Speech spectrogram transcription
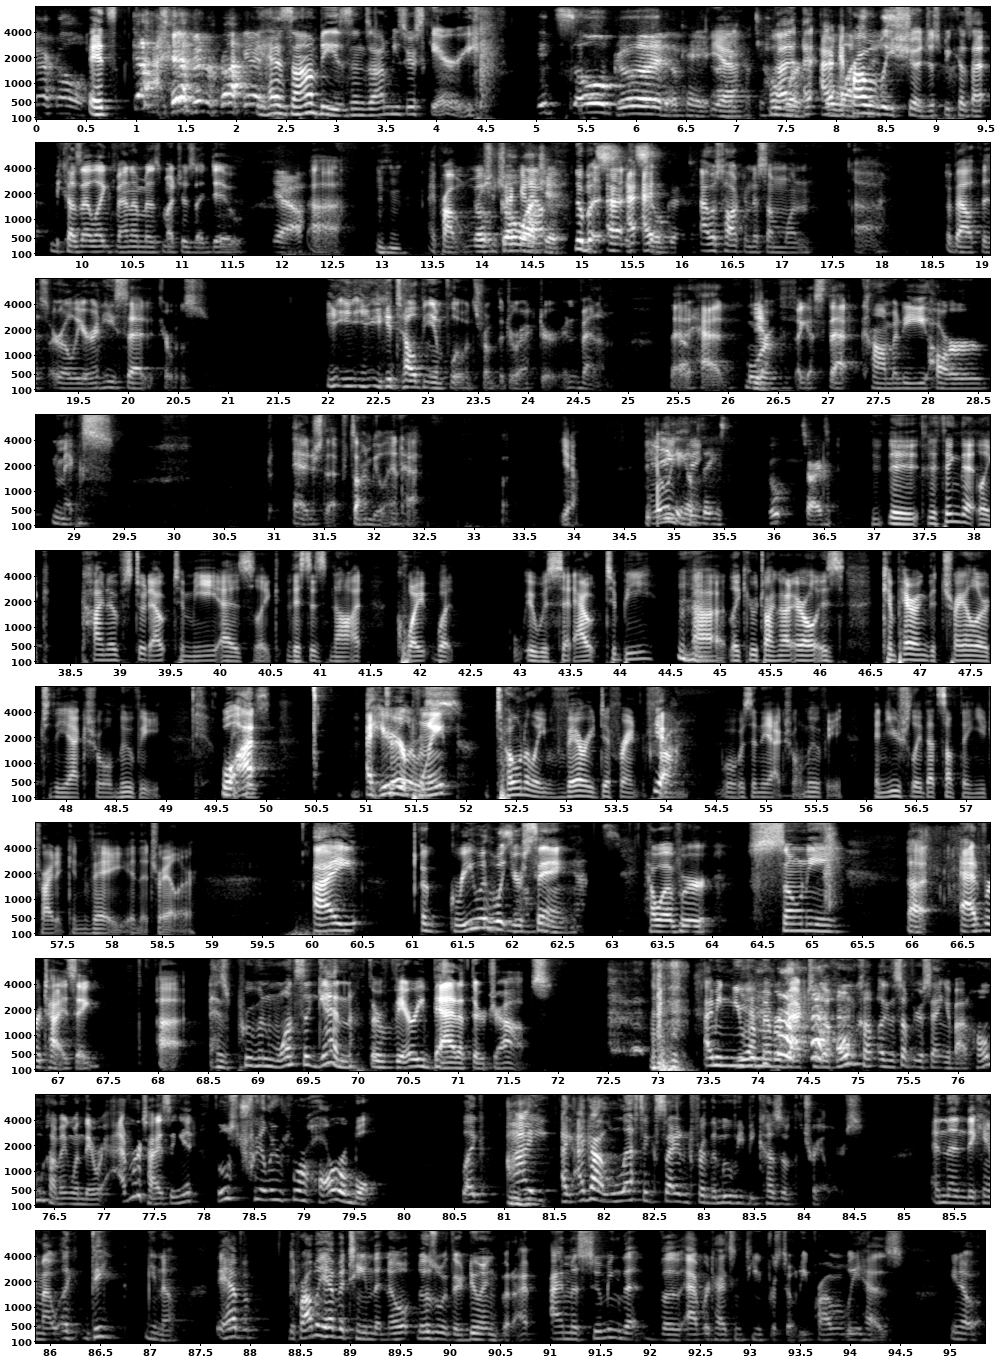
it's God damn it, Ryan. it has zombies and zombies are scary It's so good. Okay. yeah alright, I, homework, I, I, I probably this. should just because i because i like venom as much as i do Yeah. uh hmm i probably Go, should go check watch it out it. no but it's, I, it's I, so good. I was talking to someone uh, about this earlier, and he said there was you, you, you could tell the influence from the director in Venom that it had more Yeah. of I guess that comedy horror mix edge that Zombieland had. Yeah. The only Speaking of thing, things. Oh, sorry. the the thing that like kind of stood out to me as like this is not quite what it was set out to be. Uh, like you were talking about, Errol, is comparing the trailer to the actual movie. Well, I I hear your point. Tonally very different from Yeah. What was in the actual movie, and usually that's something you try to convey in the trailer. I agree with what you're saying. However, Sony uh, advertising uh, has proven once again they're very bad at their jobs. I mean, you Yeah. remember back to the homecoming, like the stuff you were saying about Homecoming when they were advertising it. Those trailers were horrible. Like I, I, I got less excited for the movie because of the trailers, and then they came out like they, you know, they have, a, they probably have a team that know, knows what they're doing. But I, I'm assuming that the advertising team for Sony probably has, you know,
